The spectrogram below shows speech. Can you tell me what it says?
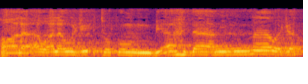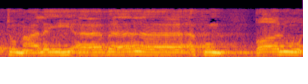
قال أولو جئتكم بأهدى مما وجدتم عليه آباءكم؟ قالوا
